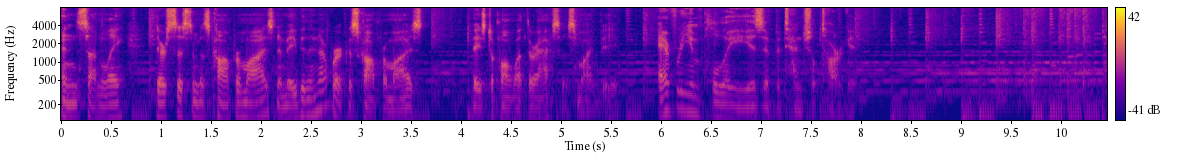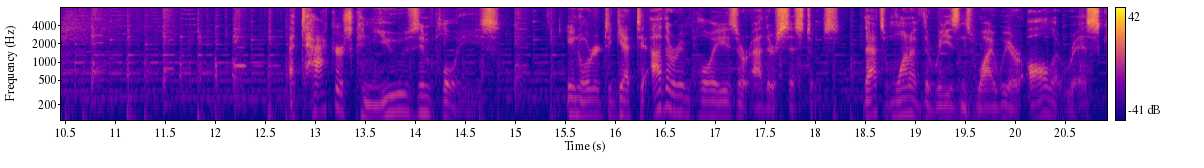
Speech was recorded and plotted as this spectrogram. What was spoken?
and suddenly their system is compromised and maybe the network is compromised based upon what their access might be. Every employee is a potential target. Attackers can use employees in order to get to other employees or other systems. That's one of the reasons why we are all at risk,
